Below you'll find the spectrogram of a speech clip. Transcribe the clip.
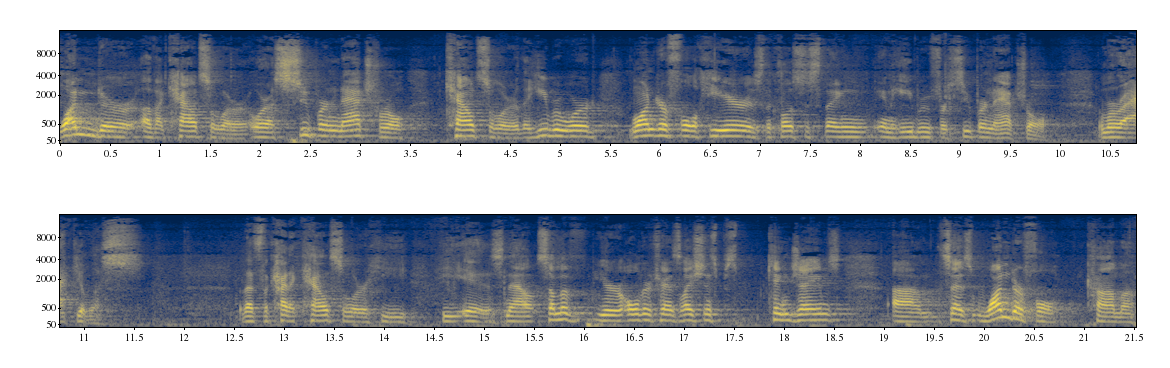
wonder of a counselor or a supernatural counselor. The Hebrew word wonderful here is the closest thing in Hebrew for supernatural, miraculous. That's the kind of counselor he, he is. Now, some of your older translations, King James, um, says wonderful, comma,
